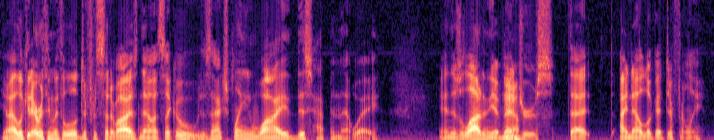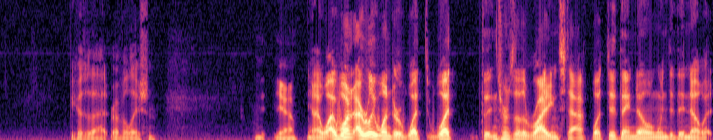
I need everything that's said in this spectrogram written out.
you know, I look at everything with a little different set of eyes now. It's like, oh, does that explain why this happened that way? And there's a lot in the Avengers that I now look at differently because of that revelation. Yeah. Know, I, I, won- I really wonder what what the, in terms of the writing staff, what did they know and when did they know it?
